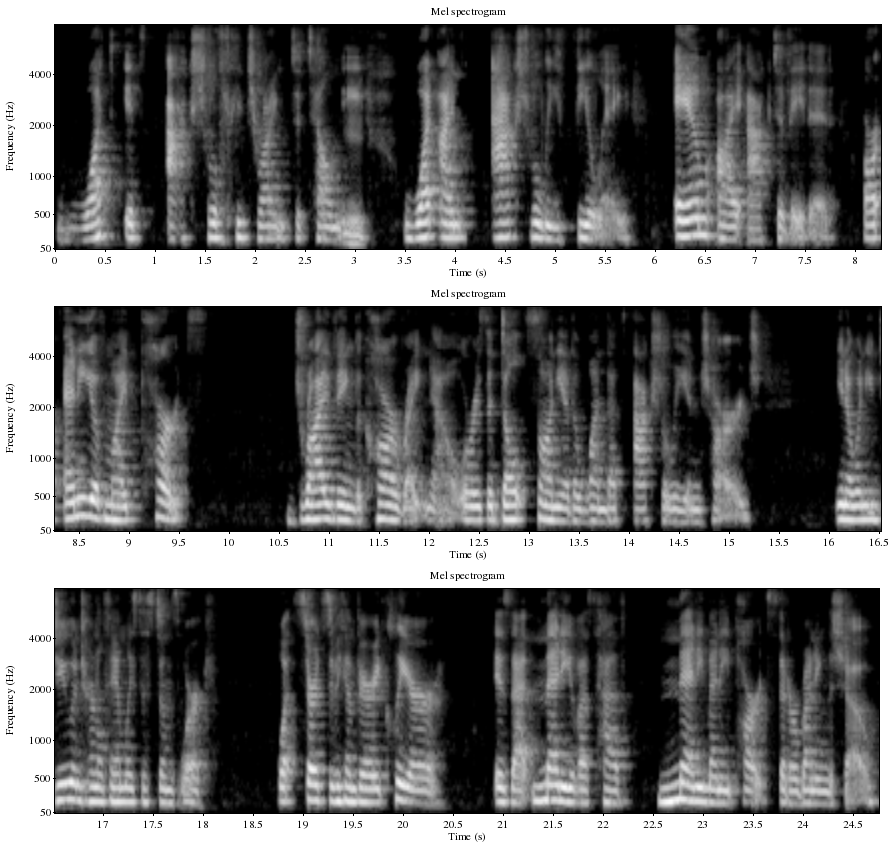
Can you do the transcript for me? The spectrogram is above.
what it's actually trying to tell me, mm. what I'm actually feeling. Am I activated? Are any of my parts driving the car right now? Or is adult Sonia the one that's actually in charge? You know, when you do internal family systems work, what starts to become very clear is that many of us have many, many parts that are running the show.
